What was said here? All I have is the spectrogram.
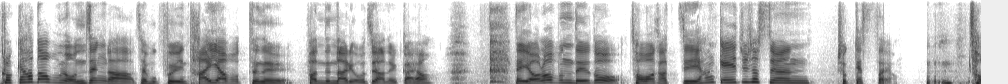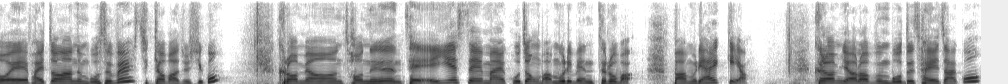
그렇게 하다 보면 언젠가 제 목표인 다이아 버튼을 받는 날이 오지 않을까요? 네, 여러분들도 저와 같이 함께 해주셨으면 좋겠어요. 음, 저의 발전하는 모습을 지켜봐 주시고, 그러면 저는 제 ASMR 고정 마무리 멘트로 마, 마무리할게요. 그럼 여러분 모두 잘 자고,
